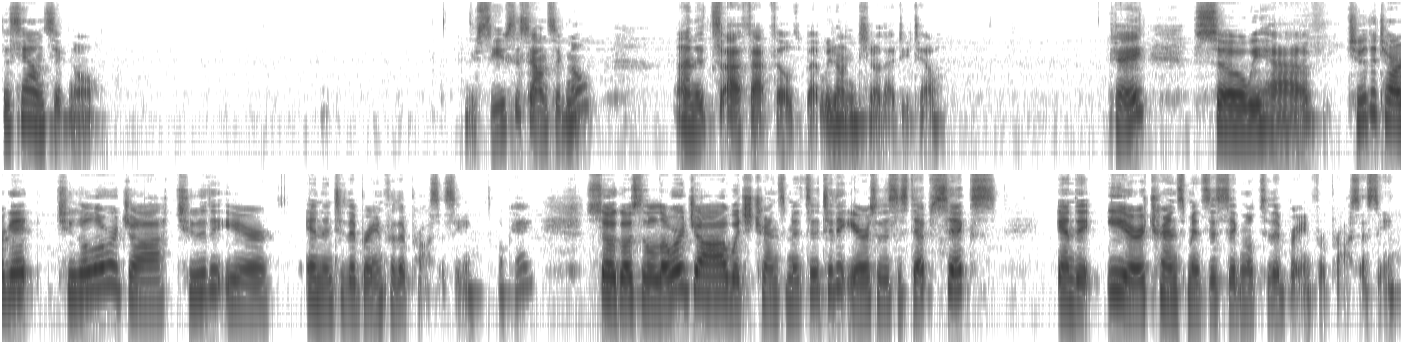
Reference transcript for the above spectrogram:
the sound signal. Receives the sound signal, and it's uh, fat-filled, but we don't need to know that detail. Okay, so we have to the target, to the lower jaw, to the ear, and then to the brain for the processing. Okay, so it goes to the lower jaw, which transmits it to the ear. So this is step six, and the ear transmits the signal to the brain for processing.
